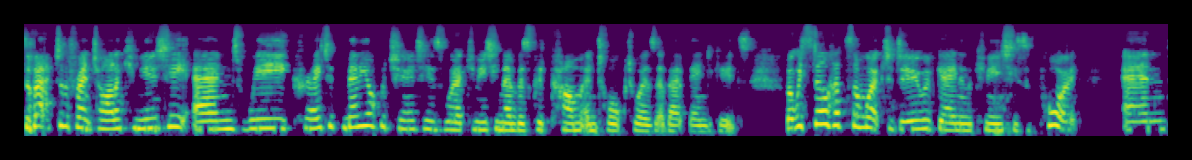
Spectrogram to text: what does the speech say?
So back to the French Island community, and we created many opportunities where community members could come and talk to us about bandicoots. But we still had some work to do with gaining the community support. And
